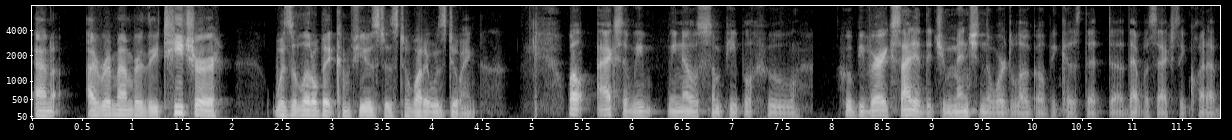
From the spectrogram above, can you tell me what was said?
And I remember the teacher was a little bit confused as to what it was doing. Well, actually, we we know some people who who would be very excited that you mentioned the word logo because that uh, that was actually quite a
